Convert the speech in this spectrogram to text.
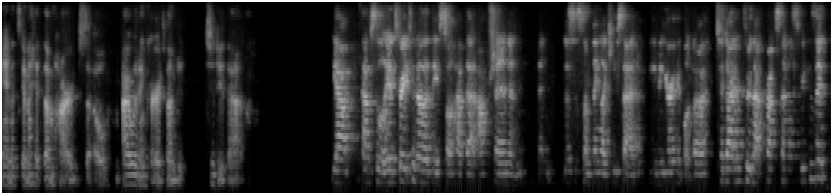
and it's going to hit them hard. So I would encourage them to, to do that. Yeah, absolutely. It's great to know that they still have that option and, and this is something like you said, you know, you're able to, to guide them through that process because it,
